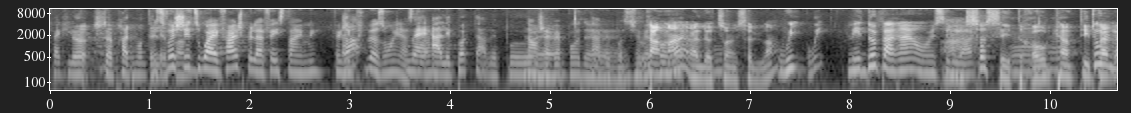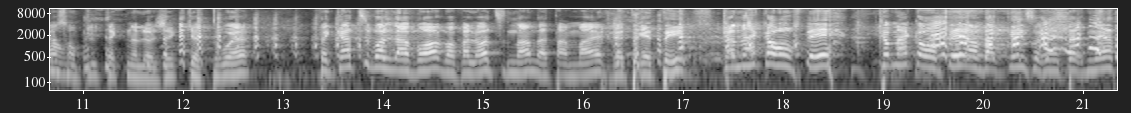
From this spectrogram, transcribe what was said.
Fait que là, je te prends mon Tu téléphone. vois, j'ai du Wi-Fi, je peux la FaceTimer. Fait que j'ai Ah, plus besoin à ce Mais à l'époque, t'avais pas. Non, j'avais pas de- t'avais pas ça. Ta pas- mère, elle a-tu un cellulaire? Oui. Oui. Mes deux parents ont un cellulaire. Ah, ça, c'est drôle quand tes Tout parents sont plus technologiques que toi. Fait que quand tu vas l'avoir, il va falloir que tu demandes à ta mère retraitée comment qu'on fait? Comment qu'on fait embarquer sur Internet?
